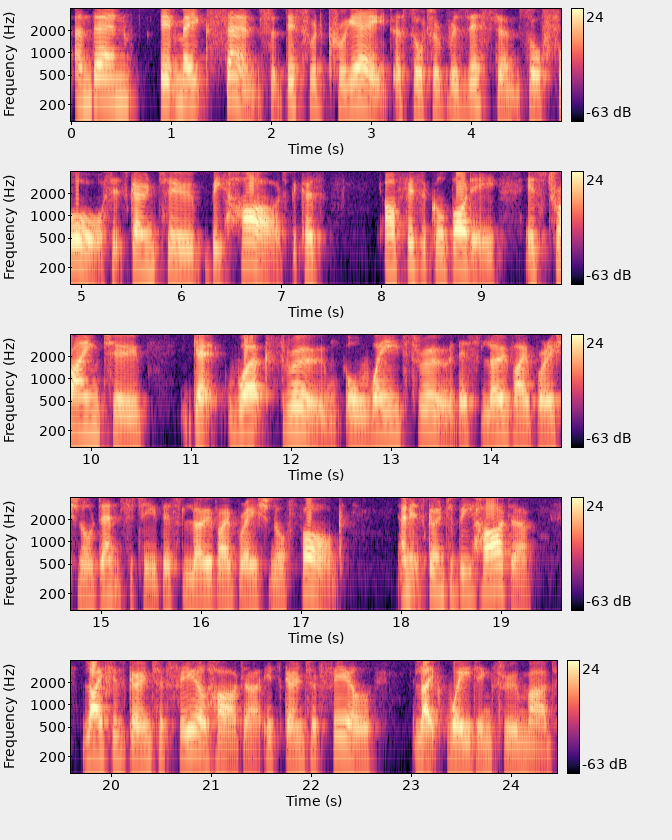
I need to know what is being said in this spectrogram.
And then it makes sense that this would create a sort of resistance or force. It's going to be hard because our physical body is trying to get work through or wade through this low vibrational density, this low vibrational fog. And it's going to be harder. Life is going to feel harder. It's going to feel like wading through mud.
